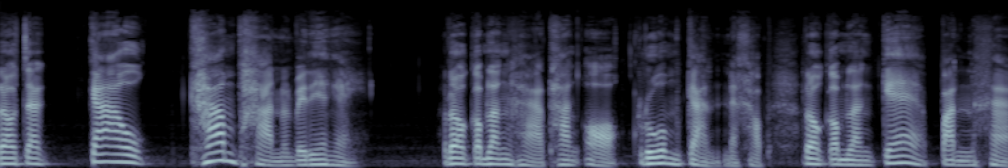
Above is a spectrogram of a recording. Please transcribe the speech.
เราจะก้าวข้ามผ่านมันไปได้ยังไง เรากำลังหาทางออกร่วมกันนะครับ เรากำลังแก้ปัญหา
